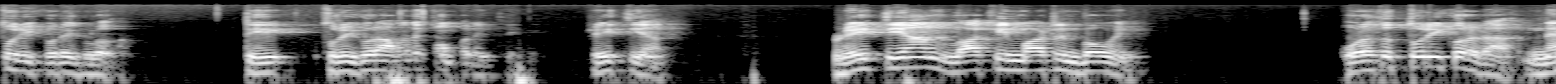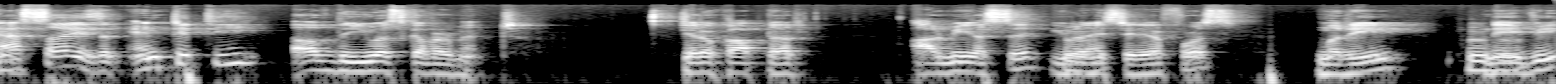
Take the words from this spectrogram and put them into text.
তৈরি করে এগুলো? তে- তৈরি করে আমাদের কোম্পানি থেকে Raytheon Raytheon Lockheed Martin Boeing ওরা তো তৈরি করে না। NASA is an entity of the US government যেরকম আপনার আর্মি আছে United State Air Force Marine Navy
